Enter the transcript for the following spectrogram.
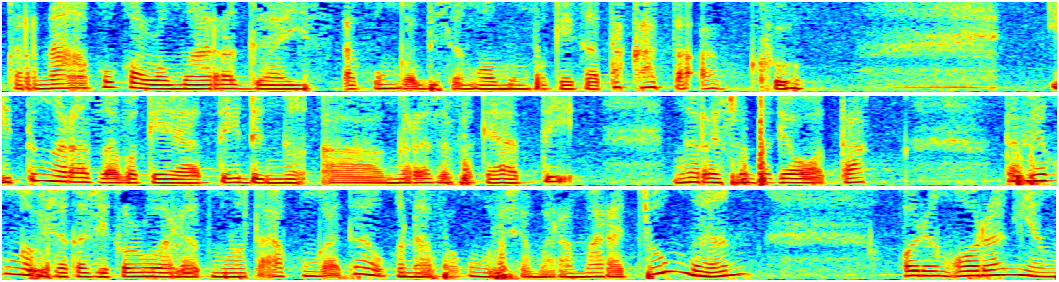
Karena aku kalau marah guys aku nggak bisa ngomong pakai kata-kata aku. Itu ngerasa pakai hati dengan uh, ngerasa pakai hati ngerespon pakai otak. Tapi aku nggak bisa kasih keluar lewat mulut. Aku nggak tahu kenapa aku nggak bisa marah-marah. Cuman orang-orang yang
